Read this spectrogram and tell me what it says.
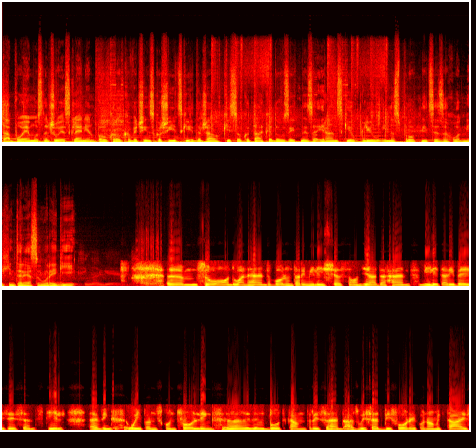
Ta pojem označuje sklenjen polkrog večinsko šiitskih držav, ki so kot take dovzetne za iranski vpliv in nasprotnice zahodnih interesov v regiji. Um, so, on the one hand, voluntary militias, on the other hand, military bases, and still having weapons controlling uh, both countries. And as we said before, economic ties.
